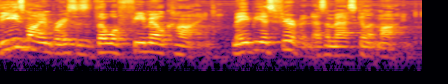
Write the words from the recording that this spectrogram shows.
These my embraces, though of female kind, may be as fervent as a masculine mind.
